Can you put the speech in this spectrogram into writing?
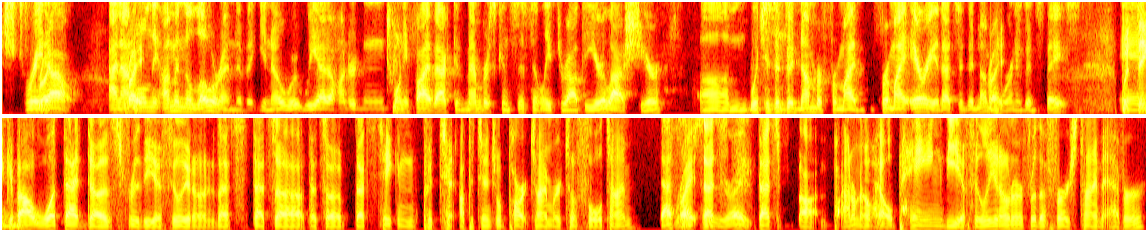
Straight right. out. And I'm right. only I'm in the lower end of it. You know, we we had 125 active members consistently throughout the year last year um, which is a good number for my for my area. That's a good number. Right. We're in a good space. But and, think about what that does for the affiliate owner. That's that's a that's a that's taking poten- a potential part timer to full time. That's right. That's right. That's uh, I don't know hell paying the affiliate owner for the first time ever.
